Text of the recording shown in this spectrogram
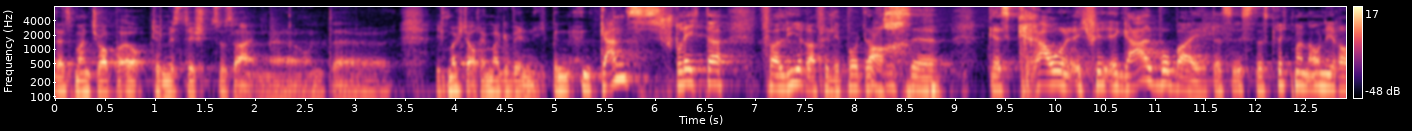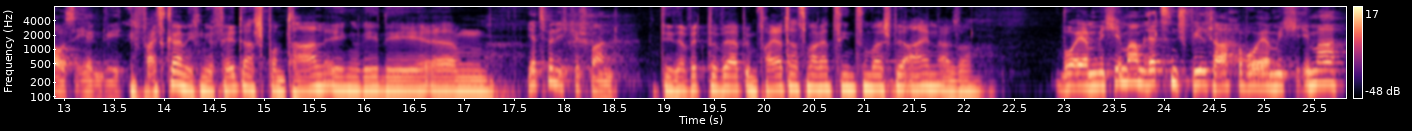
das ist mein Job, äh, optimistisch zu sein. Äh, und äh, ich möchte auch immer gewinnen. Ich bin ein ganz schlechter Verlierer, Filippo. Das Ach. ist äh, das ist grau. Ich finde, egal wobei, das ist, das kriegt man auch nie raus irgendwie. Ich weiß gar nicht, mir fällt da spontan irgendwie die, ähm, Jetzt bin ich gespannt. dieser Wettbewerb im Feiertagsmagazin zum Beispiel ein. Also Wo er mich immer am letzten Spieltag, wo er mich immer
